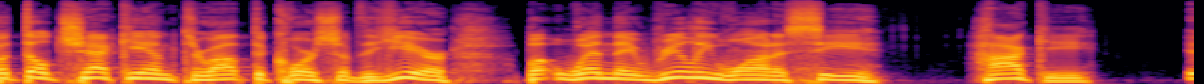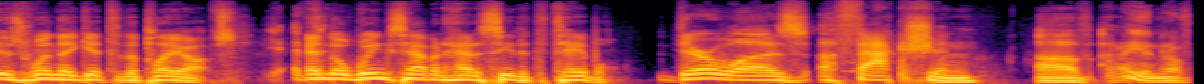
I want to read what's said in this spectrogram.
but they'll check in throughout the course of the year. But when they really want to see hockey is when they get to the playoffs. And the Wings haven't had a seat at the table. There was a faction of I don't even know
